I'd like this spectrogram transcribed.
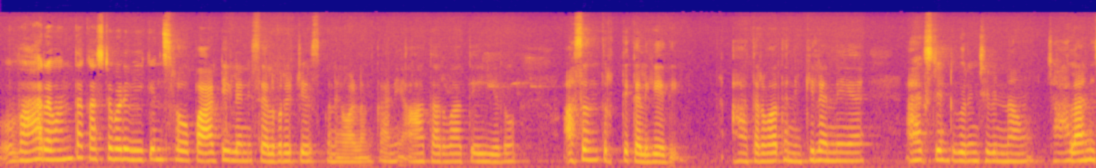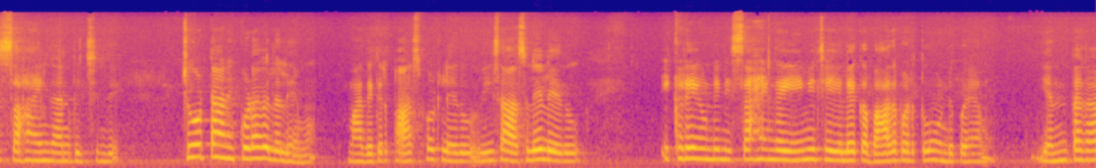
వారమంతా కష్టపడి వీకెండ్స్లో పార్టీలని సెలబ్రేట్ చేసుకునేవాళ్ళం. కానీ ఆ తర్వాతే ఏదో అసంతృప్తి కలిగేది. ఆ తర్వాత నిఖిల్ అన్నయ్య యాక్సిడెంట్ గురించి విన్నాం. చాలా నిస్సహాయంగా అనిపించింది. చూడటానికి కూడా వెళ్ళలేము. మా దగ్గర పాస్పోర్ట్ లేదు వీసా అసలే లేదు. ఇక్కడే ఉండి నిస్సహాయంగా ఏమీ చేయలేక బాధపడుతూ ఉండిపోయాము ఎంతగా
